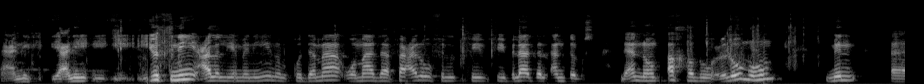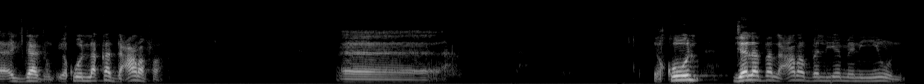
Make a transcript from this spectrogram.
يعني يعني يثني على اليمنيين القدماء وماذا فعلوا في في في بلاد الأندلس لأنهم أخذوا علومهم من آه، أجدادهم. يقول لقد عرف آه، يقول جلب العرب اليمنيون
